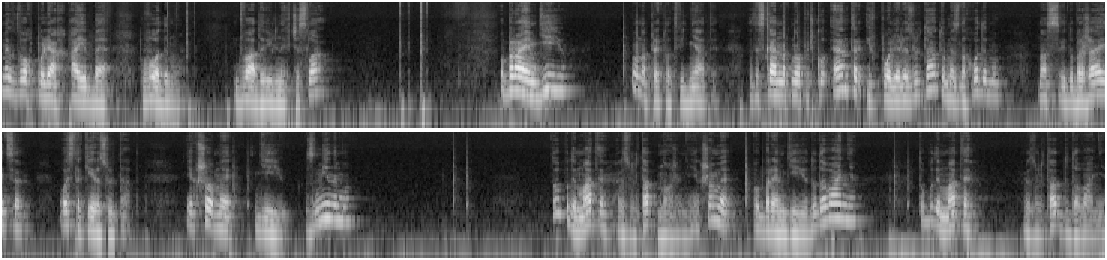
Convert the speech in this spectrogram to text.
Ми в двох полях А і Б вводимо два довільних числа, обираємо дію, ну, наприклад, відняти. Натискаємо на кнопочку Enter і в полі результату ми знаходимо, у нас відображається ось такий результат. Якщо ми дію змінимо, то будемо мати результат множення. Якщо ми оберемо дію додавання, то будемо мати результат додавання.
